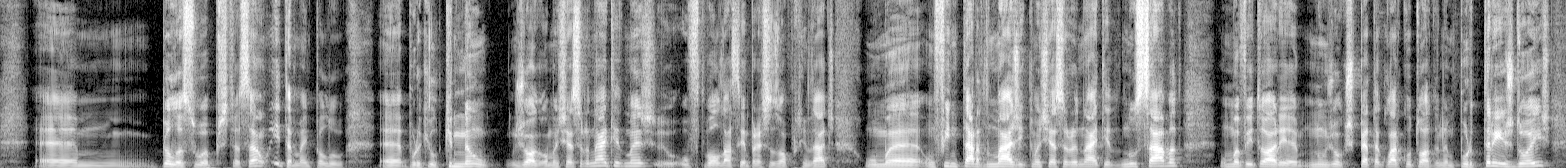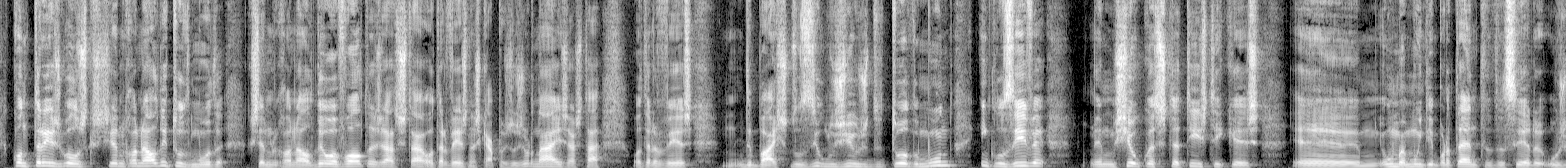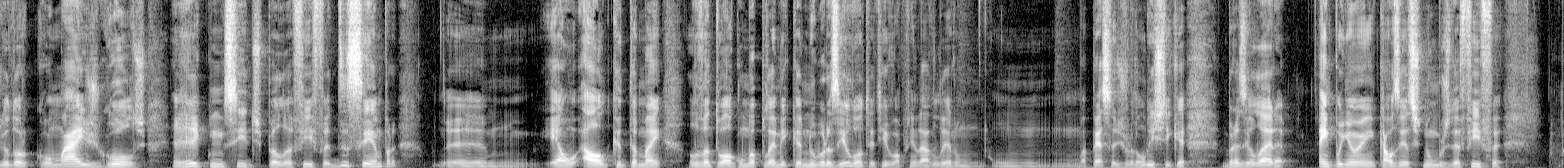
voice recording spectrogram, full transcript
um, pela sua prestação e também pelo, uh, por aquilo que não joga o Manchester United, mas o futebol dá sempre estas oportunidades. Uma, um fim de tarde mágico de Manchester United no sábado, uma vitória num jogo espetacular com o Tottenham por 3-2, com 3 golos de Cristiano Ronaldo e tudo muda. Cristiano Ronaldo deu a volta, já está outra vez nas capas dos jornais, já está outra vez debaixo dos elogios de todo o mundo, inclusive mexeu com as estatísticas, eh, uma muito importante de ser o jogador com mais golos reconhecidos pela FIFA de sempre. Eh, é algo que também levantou alguma polémica no Brasil. Ontem tive a oportunidade de ler um, um, uma peça jornalística brasileira em em causa esses números da FIFA,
